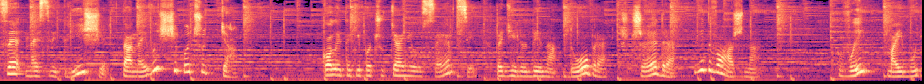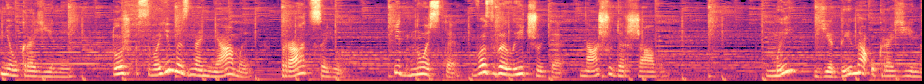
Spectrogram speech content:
це найсвітліші та найвищі почуття. Коли такі почуття є у серці, тоді людина добра, щедра, відважна. Ви майбутнє України. Тож своїми знаннями, працею підносьте, возвеличуйте нашу державу. Ми єдина Україна.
